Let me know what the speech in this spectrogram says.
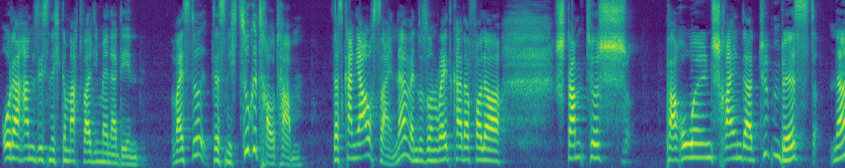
Oder haben sie es nicht gemacht, weil die Männer denen, weißt du, das nicht zugetraut haben? Das kann ja auch sein, ne? Wenn du so ein Raidkader voller Stammtisch Parolen schreiender Typen bist, ne?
